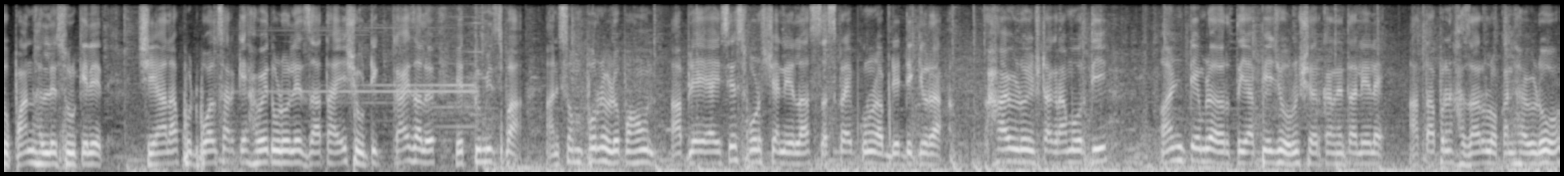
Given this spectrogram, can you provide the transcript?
तुफान हल्ले सुरू केले आहेत शिहाला फुटबॉलसारखे हवेत उडवले जात आहे. शेवटी काय झालं हे तुम्हीच पहा. आणि संपूर्ण व्हिडिओ पाहून आपल्या या एस एस स्पोर्ट्स चॅनेलला सबस्क्राईब करून अपडेट देखील राहा. हा व्हिडिओ इंस्टाग्रामवरती अनटेम्ड अर्थ या पेजवरून शेअर करण्यात आलेला आहे. आतापर्यंत हजारो लोकांनी हा व्हिडिओ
